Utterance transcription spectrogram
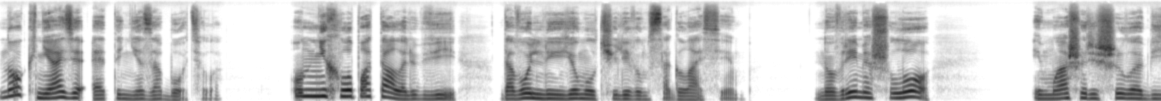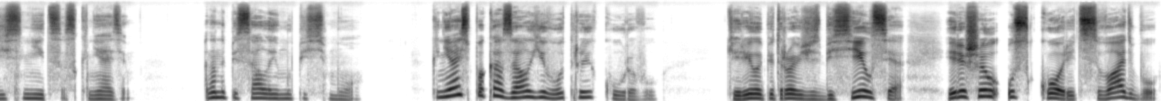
но князя это не заботило. Он не хлопотал о любви, довольный ее молчаливым согласием. Но время шло, и Маша решила объясниться с князем. Она написала ему письмо. Князь показал его Троекурову. Кирилл Петрович взбесился и решил ускорить свадьбу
